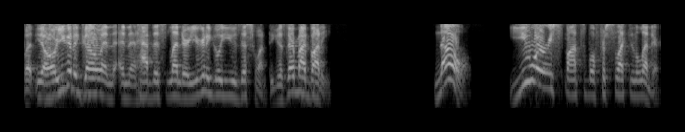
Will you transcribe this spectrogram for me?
But, you know, are you going to go and, and have this lender, you're going to go use this one because they're my buddy. No, you are responsible for selecting the lender.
